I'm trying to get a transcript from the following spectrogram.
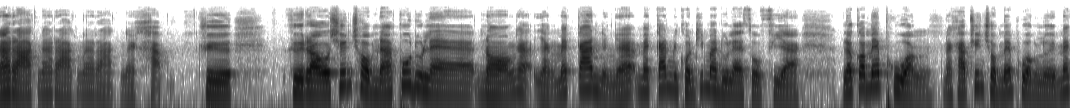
น่ารักน่ารักน่ารักนะครับ คือคือเราชื่นชมนะ ผู้ดูแลน้องอะ่ะอย่างแม่กั้นอย่างเงี้ยแม่กั้นเป็นคนที่มาดูแลโซเฟีย แล้วก็แม่พวงนะครับ ชื่นชมแม่พวงเลยแม่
